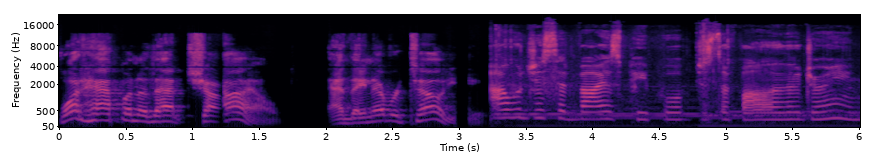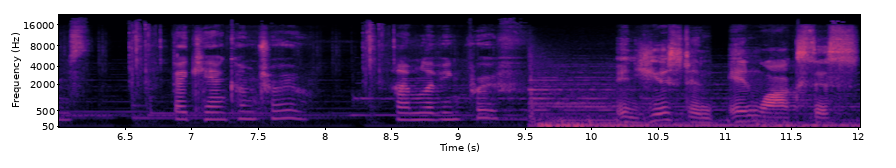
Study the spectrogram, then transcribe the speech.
what happened to that child? And they never tell you. I would just advise people just to follow their dreams. They can come true. I'm living proof. In Houston, in walks this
